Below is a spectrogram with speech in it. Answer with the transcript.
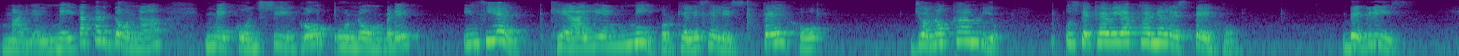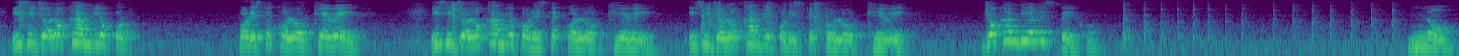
María Imelda Cardona, me consigo un hombre infiel? ¿Qué hay en mí? Porque él es el espejo. Yo no cambio. ¿Usted qué ve acá en el espejo? Ve gris. Y si yo lo cambio por, por este color, ¿qué ve? Y si yo lo cambio por este color, ¿qué ve? Y si yo lo cambio por este color, ¿qué ve? Yo cambié el espejo. No,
